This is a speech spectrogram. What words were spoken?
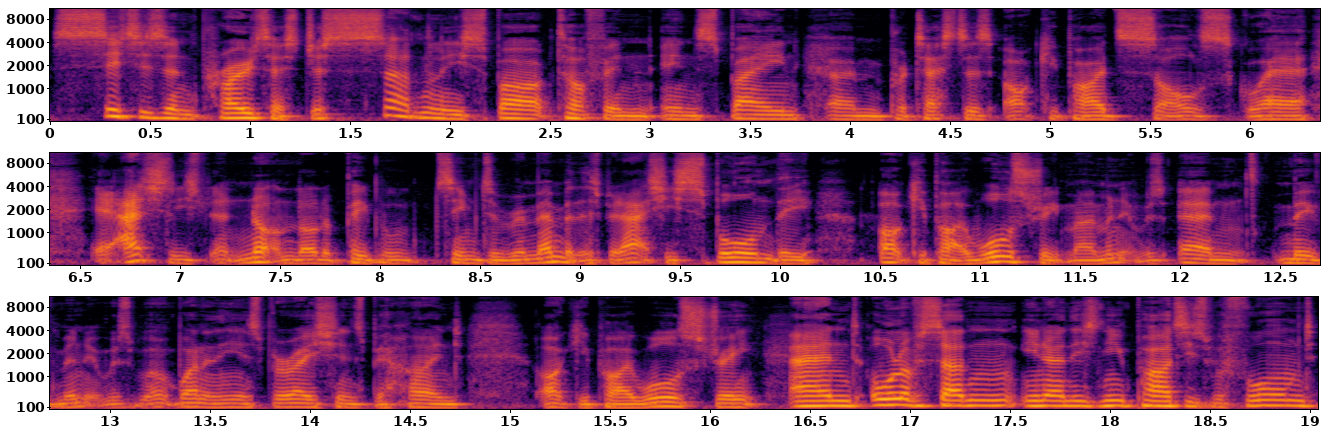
citizen protest just suddenly sparked off in in Spain. Um, protesters occupied Sol Square. It actually, not a lot of people seem to remember this, but it actually spawned the Occupy Wall Street moment. It was um, movement. It was one of the inspirations behind Occupy Wall Street. And all of a sudden, you know, these new parties were formed.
